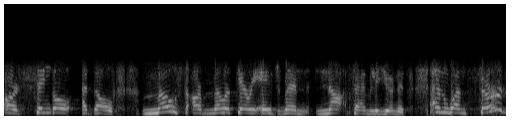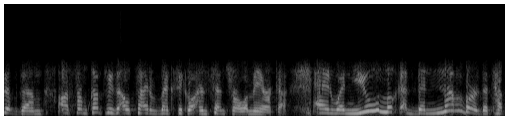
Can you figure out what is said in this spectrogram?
are single adults. Most are military age men, not family units. And one third of them are from countries outside of Mexico and Central America. And when you look at the number that have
